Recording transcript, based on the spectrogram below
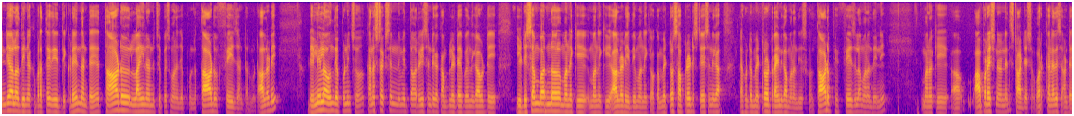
ఇండియాలో దీని యొక్క ప్రత్యేక ఇక్కడ ఏంటంటే థర్డ్ లైన్ అని చెప్పేసి మనం చెప్పుకుంటాం. థర్డ్ ఫేజ్ అంటారు అనమాట ఆల్రెడీ ఢిల్లీలో ఉంది ఎప్పటి నుంచో. కన్స్ట్రక్షన్ నిమిత్తం రీసెంట్గా కంప్లీట్ అయిపోయింది కాబట్టి ఈ డిసెంబర్లో మనకి మనకి ఆల్రెడీ ఇది మనకి ఒక మెట్రో సపరేట్ స్టేషన్గా లేకుంటే మెట్రో ట్రైన్గా మనం తీసుకున్నాం. థర్డ్ ఫేజ్లో మనం దీన్ని మనకి ఆపరేషన్ అనేది స్టార్ట్ చేసాం. వర్క్ అనేది అంటే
